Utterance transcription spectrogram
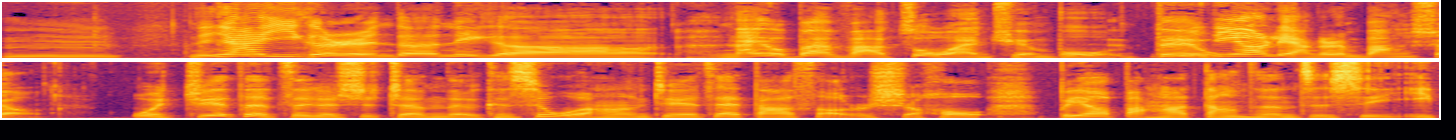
嗯，人家一个人的那个哪有办法做完全部？对，一定要两个人帮手。我觉得这个是真的，可是我好像觉得在打扫的时候，不要把它当成只是一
